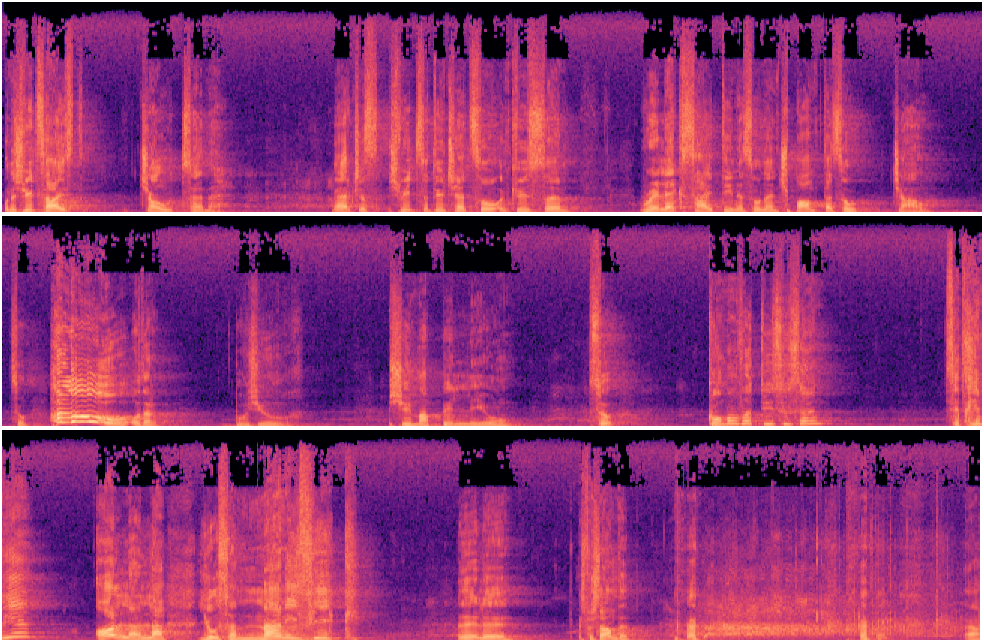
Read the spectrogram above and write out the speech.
Und in der Schweiz heißt Ciao zusammen. Merkst du, das Schweizerdeutsch hat so einen gewissen Relaxheit drin, so eine Entspanntheit, so Ciao. So Hallo oder Bonjour. Je m'appelle Léon. So Comment vas-tu, Suzanne? C'est très bien. Oh là là, yo, c'est magnifique. Le, le, hast du verstanden? ja.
